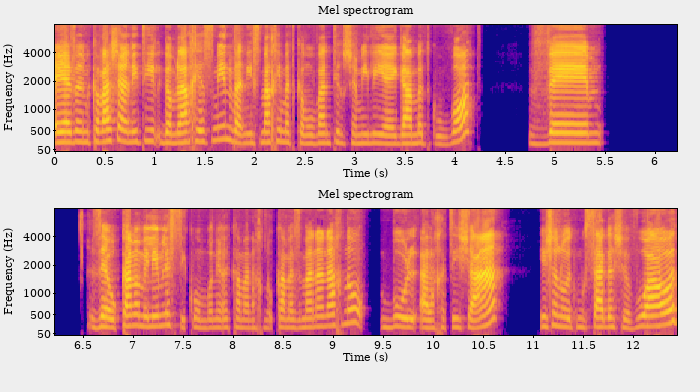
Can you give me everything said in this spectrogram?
אה, אז אני מקווה שעניתי גם לך יסמין, ואני אשמח אם את כמובן תרשמי לי אה, גם בתגובות. וזהו, כמה מילים לסיכום, בואו נראה כמה, אנחנו, כמה זמן אנחנו, בול על החצי שעה. יש לנו את מושג השבוע עוד.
